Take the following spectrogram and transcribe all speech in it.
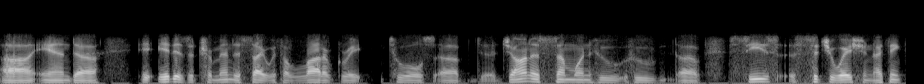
uh, and uh, it, it is a tremendous site with a lot of great tools. Uh, John is someone who who uh, sees a situation. I think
